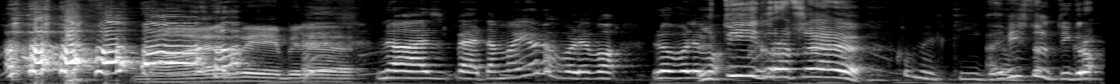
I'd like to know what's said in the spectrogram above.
No, è orribile! No, aspetta, ma io lo volevo. Lo volevo. Il tigro c'è! Come il tigro? Hai visto il tigro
